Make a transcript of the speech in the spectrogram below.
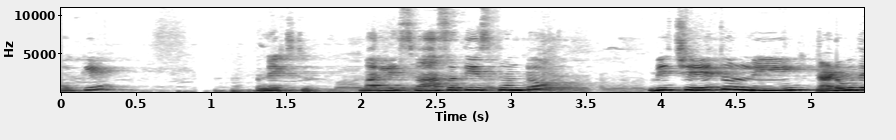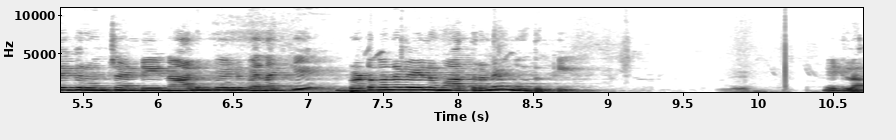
ఓకే. నెక్స్ట్. మళ్ళీ శ్వాస తీసుకుంటూ. మీ చేతుల్ని నడుము దగ్గర ఉంచండి. నాలుగు వేలు వెనక్కి బ్రొటకన వేలు మాత్రమే ముందుకి. ఇట్లా.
